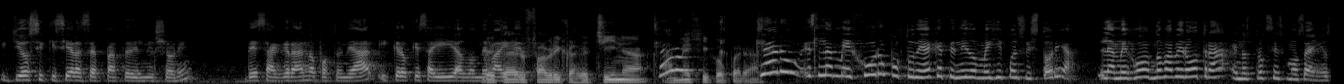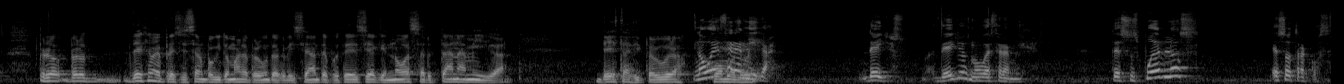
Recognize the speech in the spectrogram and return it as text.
Yo sí quisiera ser parte del nearshoring de esa gran oportunidad y creo que es ahí a donde de va a traer fábricas de China a México para... Claro, es la mejor oportunidad que ha tenido México en su historia. La mejor, no va a haber otra en los próximos años. Pero, pero déjeme precisar un poquito más la pregunta que le hice antes, porque usted decía que no va a ser tan amiga de estas dictaduras. No voy a ser amiga de ellos, de ellos no voy a ser amiga. De sus pueblos es otra cosa.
